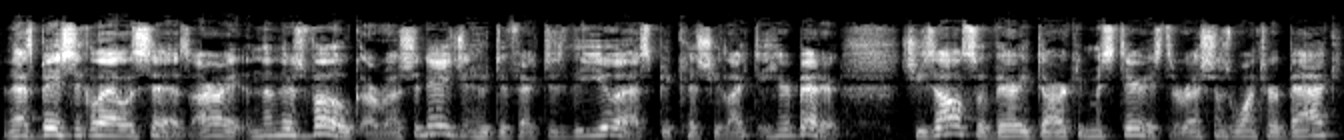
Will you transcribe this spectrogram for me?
And that's basically all it says. All right. And then there's Vogue, a Russian agent who defected to the U.S. because she liked to hear better. She's also very dark and mysterious. The Russians want her back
